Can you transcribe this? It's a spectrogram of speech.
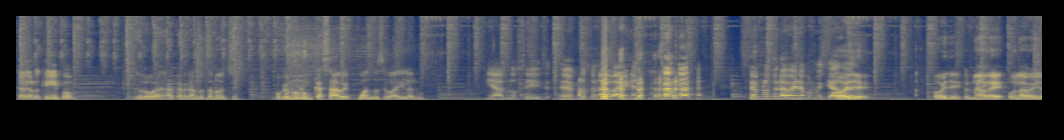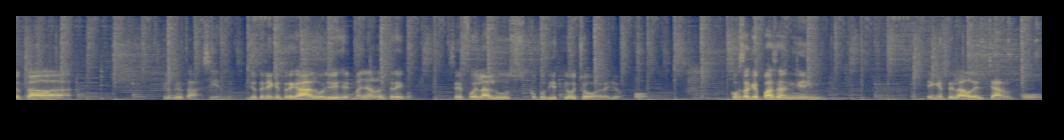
Carga los equipos. Yo lo voy a dejar cargando esta noche. Porque uno nunca sabe cuándo se va a ir la luz. Diablo, sí. Se, se me explotó una vaina. se me explotó una vaina por mi casa. Oye, oye, una vez, una vez yo estaba. ¿Qué es lo que yo estaba haciendo? Yo tenía que entregar algo. Yo dije, mañana lo entrego. Se fue la luz como 18 horas. Yo, oh. Cosas que pasan en, en este lado del charco.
